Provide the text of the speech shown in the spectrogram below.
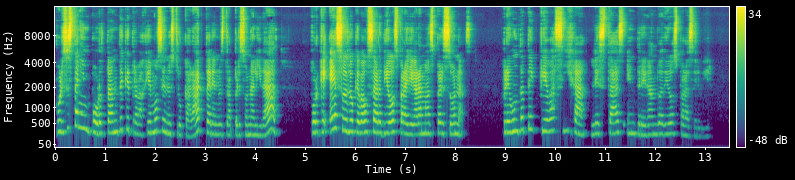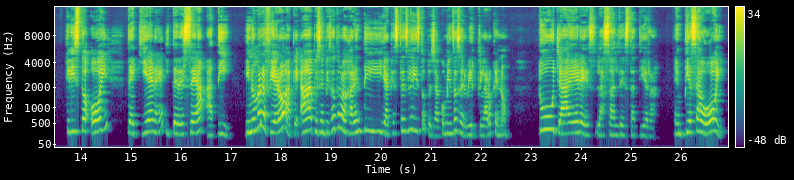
Por eso es tan importante que trabajemos en nuestro carácter, en nuestra personalidad, porque eso es lo que va a usar Dios para llegar a más personas. Pregúntate qué vasija le estás entregando a Dios para servir. Cristo hoy te quiere y te desea a ti. Y no me refiero a que, ah, pues empieza a trabajar en ti ya que estés listo, pues ya comienza a servir. Claro que no. Tú ya eres la sal de esta tierra. Empieza hoy,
